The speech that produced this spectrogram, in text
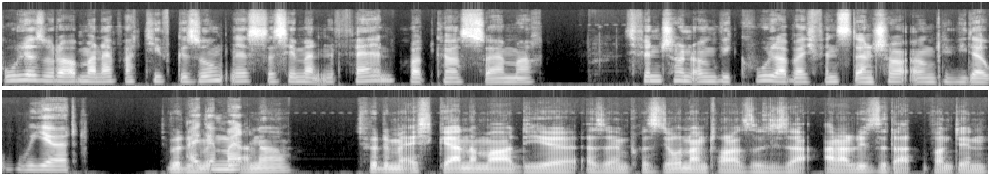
cool ist oder ob man einfach tief gesunken ist, dass jemand einen Fan-Podcast zu einem macht. Ich finde schon irgendwie cool, aber ich finde es dann schon irgendwie wieder weird. ich würde mir allgemein- gerne, ich würde mir echt gerne mal die, also Impressionen anschauen, also diese Analysedaten von denen.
